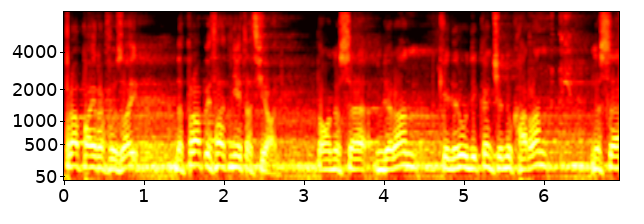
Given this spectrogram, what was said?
Prapë ai refuzoi dhe prapë i tha të njëjtat fjalë. Po nëse më liron, ke liru dikën që nuk harron, nëse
